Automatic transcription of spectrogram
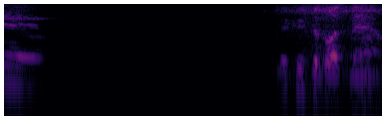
Ah. Look who's the boss now.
